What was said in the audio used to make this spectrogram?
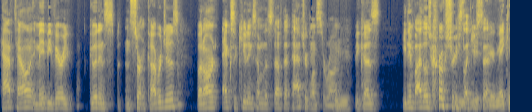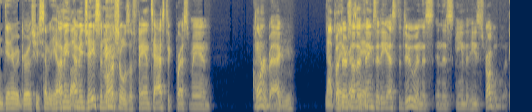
have talent and may be very good in in certain coverages, but aren't executing some of the stuff that Patrick wants to run Mhm. because he didn't buy those groceries, like you you're- said. you're making dinner with groceries somebody else. I mean, I mean, Jason Marshall is a fantastic press man cornerback, Mhm. not but there's other man. things that he has to do in this in this scheme that he's struggled with.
